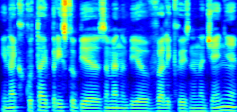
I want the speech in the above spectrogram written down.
i nekako taj pristup je za mene bio veliko iznenađenje.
